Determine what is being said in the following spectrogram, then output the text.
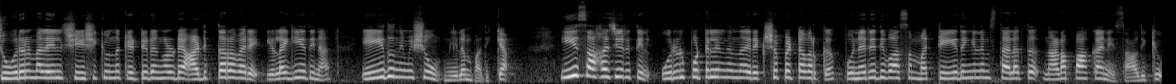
ചൂരൽമലയിൽ ശേഷിക്കുന്ന കെട്ടിടങ്ങളുടെ അടിത്തറ വരെ ഇളകിയതിനാൽ ഏതു നിമിഷവും നിലം പതിക്കാം. ഈ സാഹചര്യത്തിൽ ഉരുൾപൊട്ടലിൽ നിന്ന് രക്ഷപ്പെട്ടവർക്ക് പുനരധിവാസം മറ്റേതെങ്കിലും സ്ഥലത്ത് നടപ്പാക്കാനേ സാധിക്കൂ.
